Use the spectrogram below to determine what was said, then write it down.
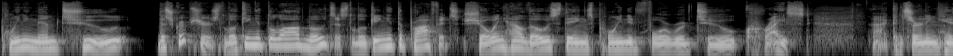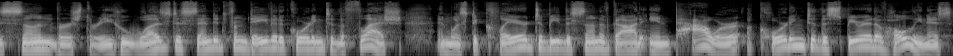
pointing them to the scriptures, looking at the law of Moses, looking at the prophets, showing how those things pointed forward to Christ. Uh, concerning his son, verse 3, who was descended from David according to the flesh, and was declared to be the Son of God in power according to the Spirit of holiness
